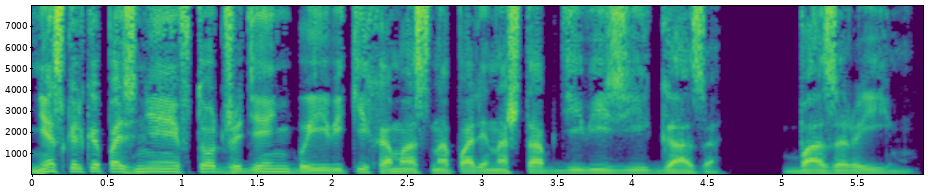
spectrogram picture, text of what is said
Несколько позднее, в тот же день, боевики Хамас напали на штаб дивизии Газа, база Раим.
